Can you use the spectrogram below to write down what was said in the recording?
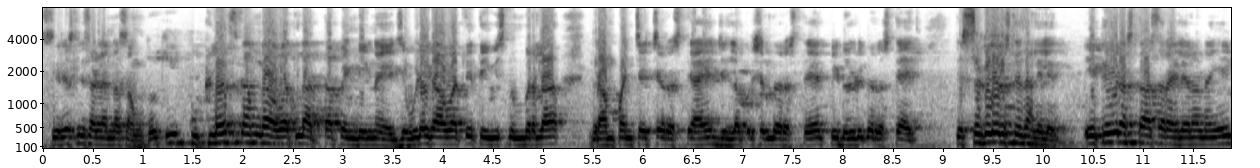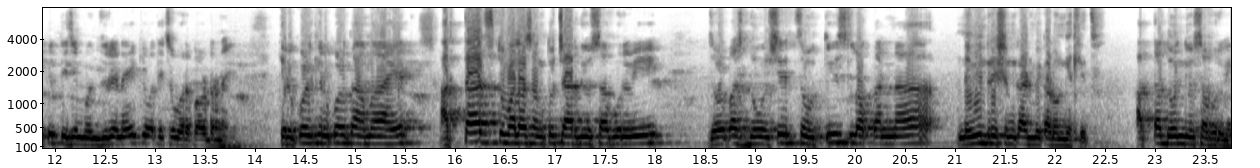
सिरियसली सगळ्यांना सांगतो की कुठलंच काम गावातलं आत्ता पेंडिंग नाही जेवढे गावातले तेवीस नंबरला ग्रामपंचायतचे रस्ते आहेत जिल्हा परिषदला रस्ते आहेत पीडब्ल्यूडीचे रस्ते आहेत ते सगळे रस्ते झालेले आहेत. एकही रस्ता असा राहिलेला नाही आहे की त्याची मंजुरी नाही किंवा त्याची वर्क ऑर्डर नाही. किरकोळ किरकोळ कामं आहेत. आत्ताच तुम्हाला सांगतो चार दिवसापूर्वी जवळपास दोनशे चौतीस लोकांना नवीन रेशन कार्ड मी काढून घेतलेत. आत्ता दोन दिवसापूर्वी.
